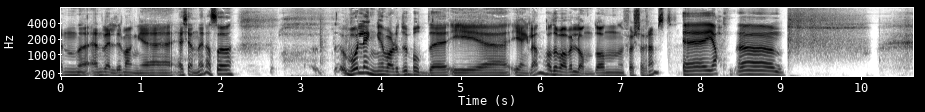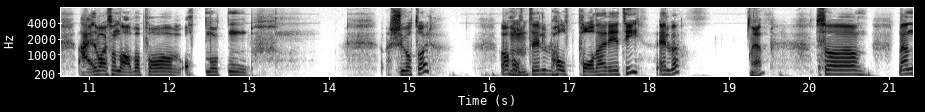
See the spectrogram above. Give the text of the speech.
enn en veldig mange jeg kjenner. Altså, hvor lenge var det du bodde i, i, England? Og det var vel London først og fremst? Eh, ja. Eh, nei, det var sånn av og på opp mot sju-åtte år. Og holdt, mm. til, holdt på der i ti-elleve. Ja. Så men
